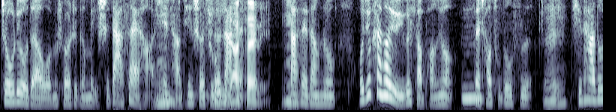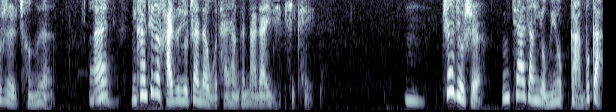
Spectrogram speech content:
周六的我们说这个美食大赛哈，现场进社区的大赛里，大赛当中，我就看到有一个小朋友在炒土豆丝，哎，其他都是成人。哎，你看这个孩子就站在舞台上跟大家一起 PK。嗯，这就是你家长有没有敢不敢？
